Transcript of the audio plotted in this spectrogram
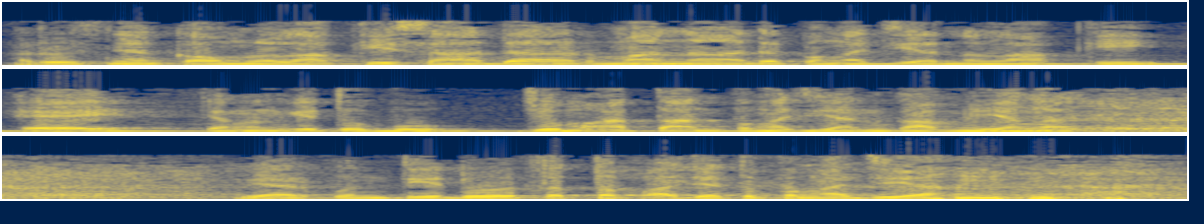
harusnya kaum lelaki sadar mana ada pengajian lelaki. Eh jangan gitu bu. Jumatan pengajian kami ya nggak? Biarpun tidur tetap aja tuh pengajian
